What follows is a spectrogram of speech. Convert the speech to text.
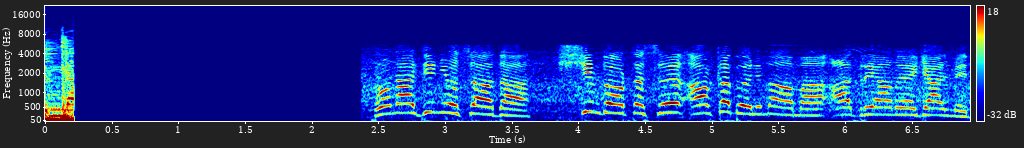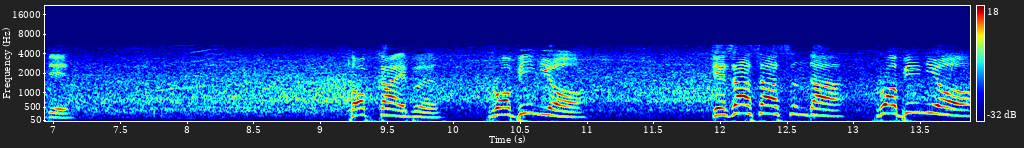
and the. Ronaldinho sağda. Şimdi ortası arka bölümü ama Adriano'ya gelmedi. Top kaybı. Robinho. Ceza sahasında. Robinho.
